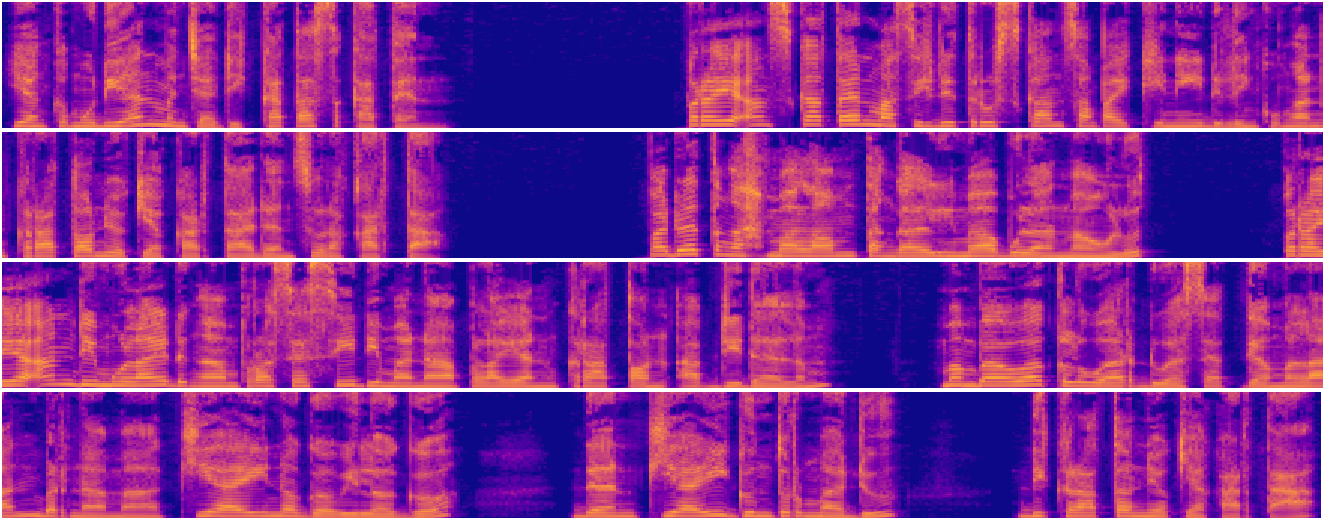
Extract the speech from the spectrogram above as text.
yang kemudian menjadi kata sekaten. Perayaan sekaten masih diteruskan sampai kini di lingkungan Keraton Yogyakarta dan Surakarta. Pada tengah malam tanggal 5 bulan Maulud, perayaan dimulai dengan prosesi di mana pelayan keraton Abdi Dalem membawa keluar dua set gamelan bernama Kiai Nogowilogo dan Kiai Guntur Madu di Keraton Yogyakarta,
